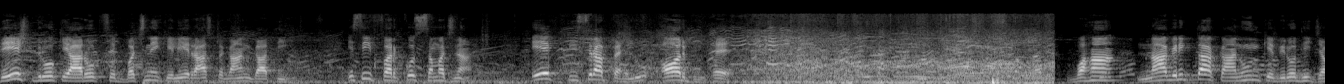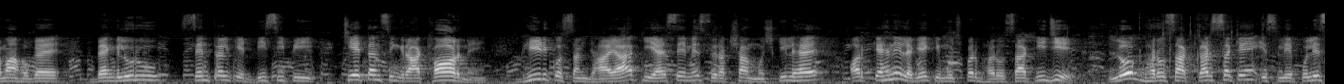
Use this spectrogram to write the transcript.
देशद्रोह के आरोप से बचने के लिए राष्ट्रगान गाती हैं। इसी फ़र्क को समझना है। एक तीसरा पहलू और भी है। वहाँ नागरिकता कानून के विरोधी जमा हो गए। बेंगलुरु सेंट्रल के डीसीपी चेतन सिंह राठौर ने भीड़ को समझाया कि ऐसे में सुरक्षा मुश्किल है और कहने लगे कि मुझ पर भरोसा कीजिए। लोग भरोसा कर सकें, इसलिए पुलिस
